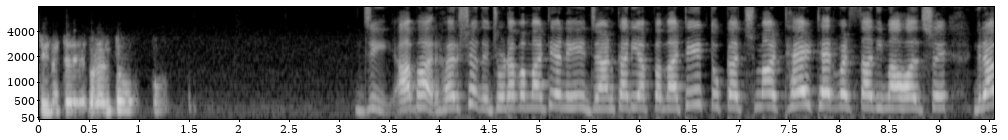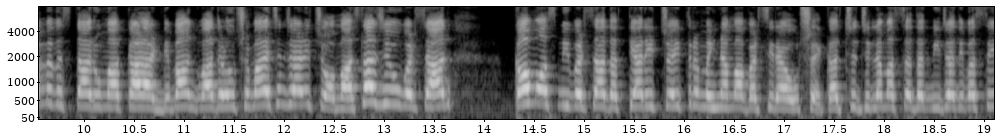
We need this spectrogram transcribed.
સીઝન છે, પરંતુ જી, આભાર. હર્ષદ, જોડાવા માટે અને જાણકારી આપવા માટે તો કચ્છમાં ઠેર ઠેર વરસાદી માહોલ છે. ગ્રામ્ય વિસ્તારોમાં કાળા ડિબાંગ વાદળો છવાયા છે જાણે ચોમાસા જેવો વરસાદ કમોસમી વરસાદ અત્યારે ચૈત્ર મહિનામાં વરસી રહ્યો છે. કચ્છ જિલ્લામાં સતત બીજા દિવસે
